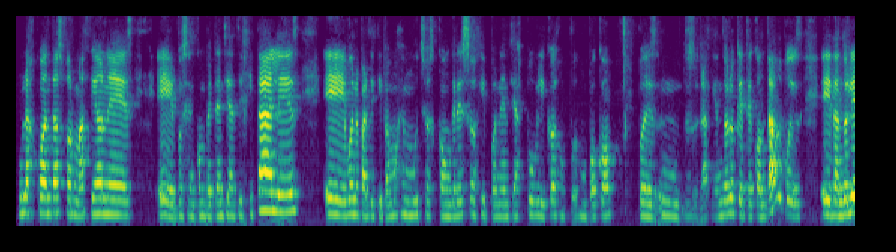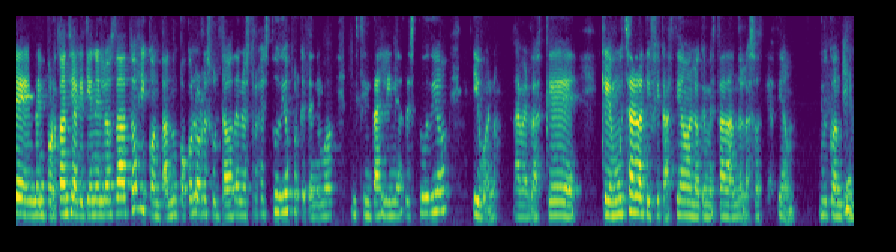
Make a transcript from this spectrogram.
unas cuantas formaciones eh, pues en competencias digitales, eh, bueno, participamos en muchos congresos y ponencias públicos, pues un poco, pues, mm, haciendo lo que te he contado, pues eh, dándole la importancia que tienen los datos y contando un poco los resultados de nuestros estudios, porque tenemos distintas líneas de estudio y bueno, la verdad es que, que mucha gratificación lo que me está dando la asociación. Muy Y,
